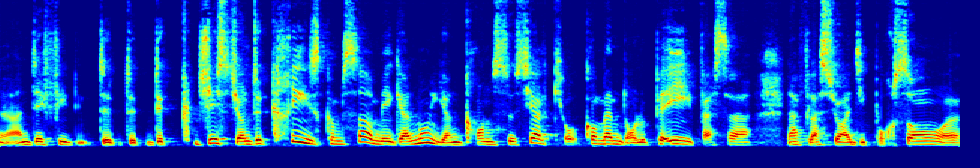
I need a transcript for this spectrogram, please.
un défi de, de, gestion de crise comme ça, mais également il y a une grande sociale qui, quand même, dans le pays, face à l'inflation à 10% euh,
